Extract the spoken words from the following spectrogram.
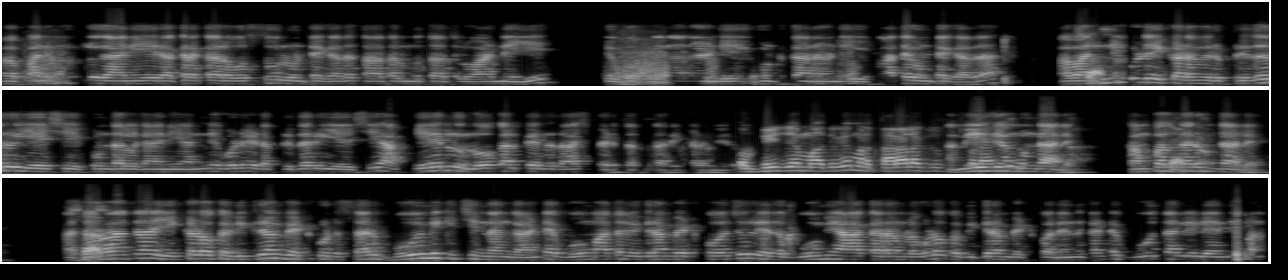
పనిముట్లు గాని రకరకాల వస్తువులు ఉంటాయి కదా తాతలు ముత్తాతలు వాడినవి గొప్ప కానివ్వండి గుంటు కానివ్వండి పాతే ఉంటాయి కదా అవన్నీ కూడా ఇక్కడ మీరు ప్రిజర్వ్ చేసి కుండలు గాని అన్ని కూడా ఇక్కడ ప్రిజర్వ్ చేసి ఆ పేర్లు లోకల్ పేర్లు రాసి పెడతారు సార్ ఇక్కడ మీరు. బీజం మాదిరిగా మన తరాలకు మ్యూజియం ఉండాలి. కంపల్సరీ ఉండాలి. ఆ. తర్వాత ఇక్కడ ఒక విగ్రహం పెట్టుకుంటారు సార్ భూమికి చిన్నంగా అంటే భూమాత విగ్రహం పెట్టుకోవచ్చు లేదా భూమి ఆకారంలో కూడా ఒక విగ్రహం పెట్టుకోవాలి. ఎందుకంటే భూతల్లి లేనిది మనం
